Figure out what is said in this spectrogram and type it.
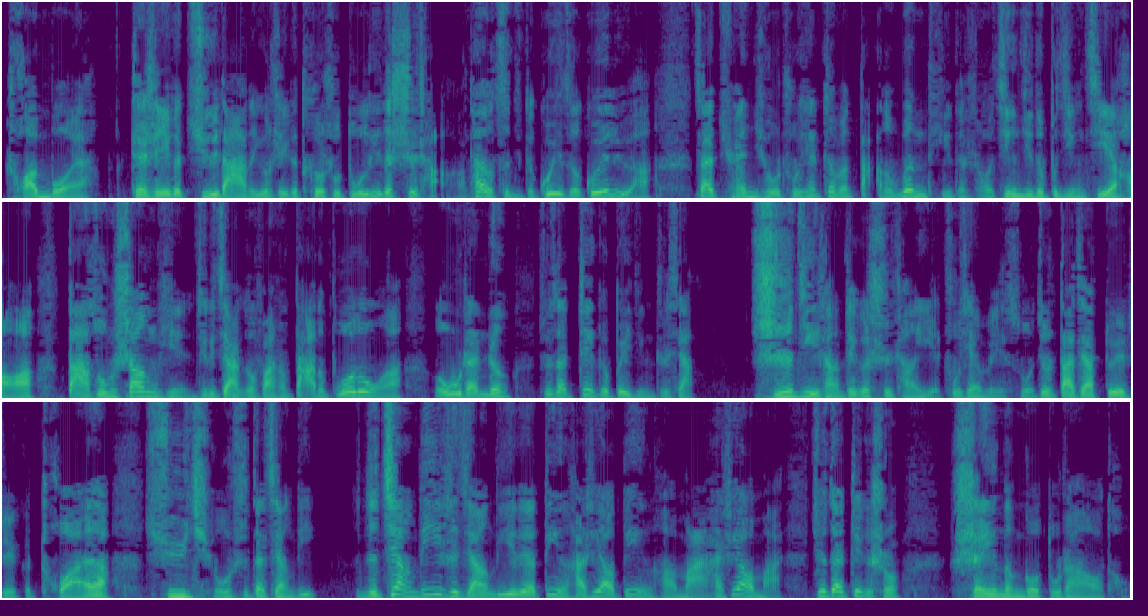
船舶呀，这是一个巨大的又是一个特殊独立的市场，它有自己的规则规律啊。在全球出现这么大的问题的时候，经济的不景气也好啊，大宗商品这个价格发生大的波动啊，俄乌战争就在这个背景之下。实际上，这个市场也出现萎缩，就是大家对这个船啊需求是在降低。这降低是降低的，定还是要定哈，买还是要买。就在这个时候，谁能够独占鳌头？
